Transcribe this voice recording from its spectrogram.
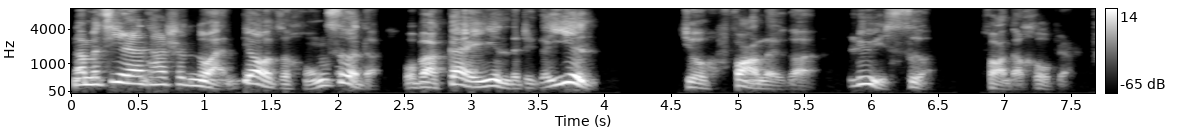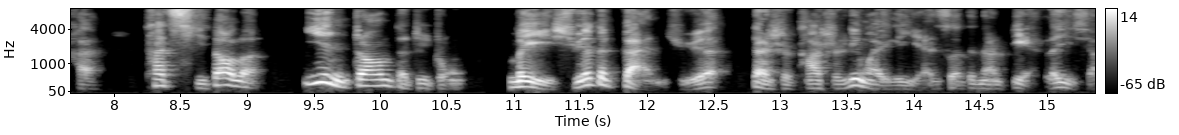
那么，既然它是暖调子，红色的，我把盖印的这个印就放了个绿色，放到后边，看它起到了印章的这种美学的感觉，但是它是另外一个颜色，在那点了一下。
